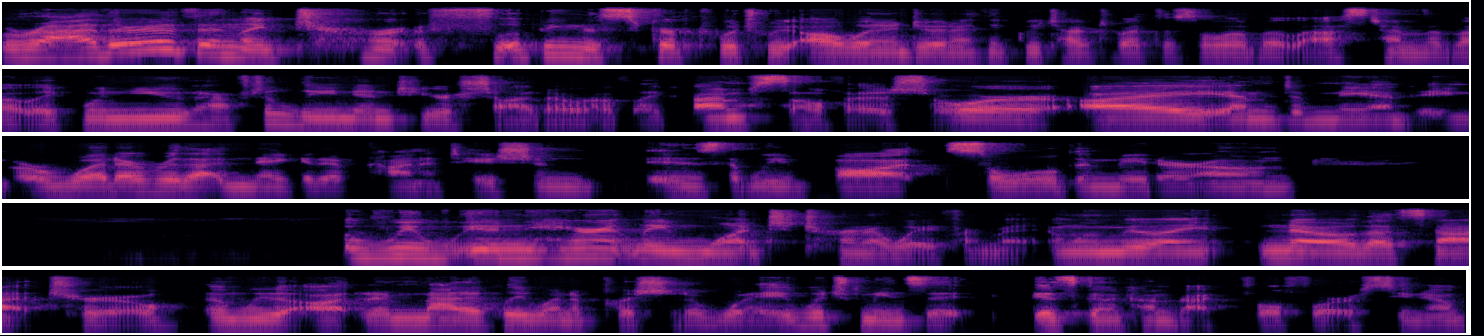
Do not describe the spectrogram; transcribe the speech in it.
rather than like flipping the script which we all want to do and i think we talked about this a little bit last time about like when you have to lean into your shadow of like i'm selfish or i am demanding or whatever that negative connotation is that we've bought sold and made our own we inherently want to turn away from it and when we're like no that's not true and we automatically want to push it away which means that it's going to come back full force you know?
